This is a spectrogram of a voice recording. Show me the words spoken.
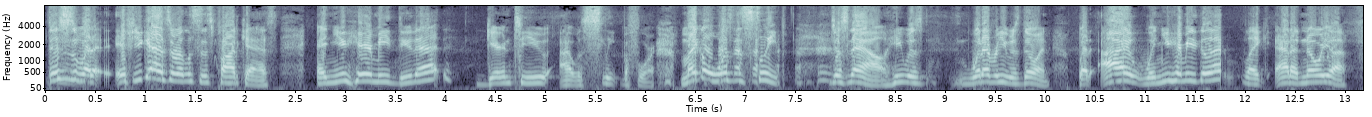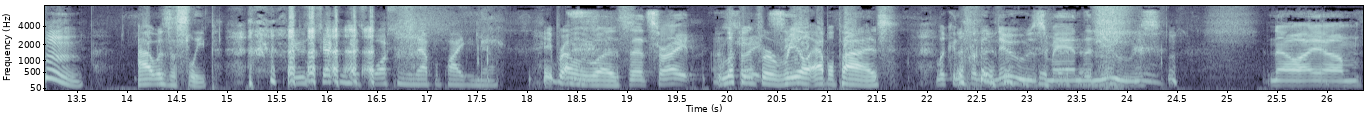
This is what. If you guys ever listen to this podcast and you hear me do that, guarantee you I was asleep before. Michael wasn't asleep just now. He was whatever he was doing. But I, when you hear me do that, like out of nowhere, you're like, hmm. I was asleep. He was checking his Washington apple pie email. He probably was That's right. That's looking right. for See, real apple pies. Looking for the news, man. The news. No, I um,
